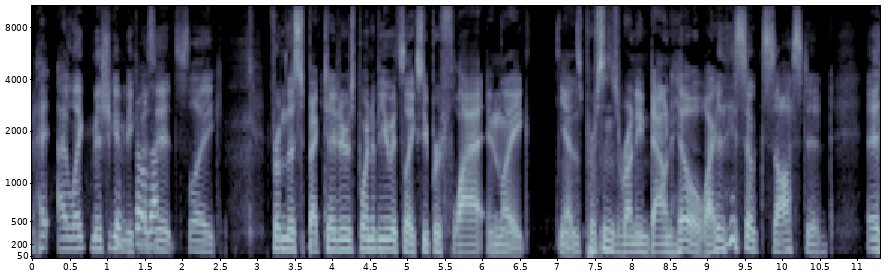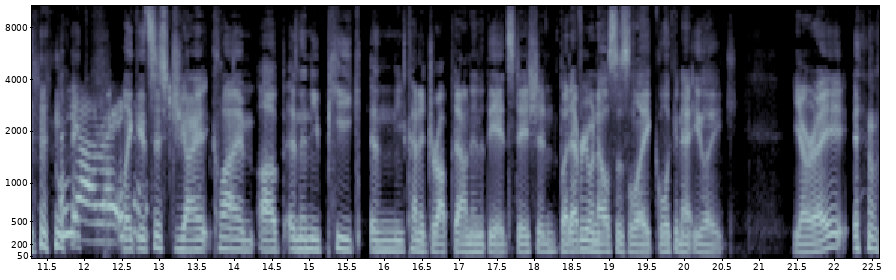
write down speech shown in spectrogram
I, I like Michigan because it's like from the spectator's point of view, it's like super flat and like yeah, this person's running downhill. Why are they so exhausted? Like, yeah, right. like it's this giant climb up, and then you peak, and you kind of drop down into the aid station. But everyone else is like looking at you, like, "You all right?" um,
